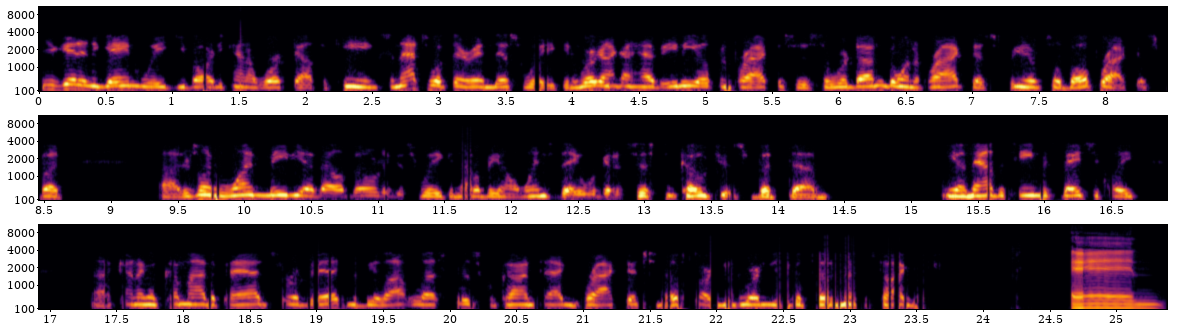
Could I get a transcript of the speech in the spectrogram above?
you get in a game week, you've already kind of worked out the kinks, and that's what they're in this week. And we're not going to have any open practices, so we're done going to practice, you know, till bowl practice. But uh, there's only one media availability this week, and that'll be on Wednesday. We'll get assistant coaches, but um, you know, now the team is basically uh, kind of going to come out of the pads for a bit, and there'll be a lot less physical contact in practice, and they'll start getting ready to go play the Memphis Tigers. And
